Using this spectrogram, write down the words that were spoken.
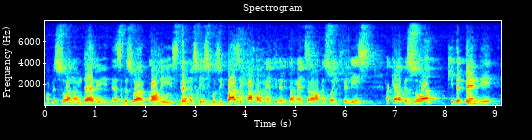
Uma pessoa não deve, essa pessoa corre extremos riscos e quase fatalmente, inevitavelmente será uma pessoa infeliz, aquela pessoa que depende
